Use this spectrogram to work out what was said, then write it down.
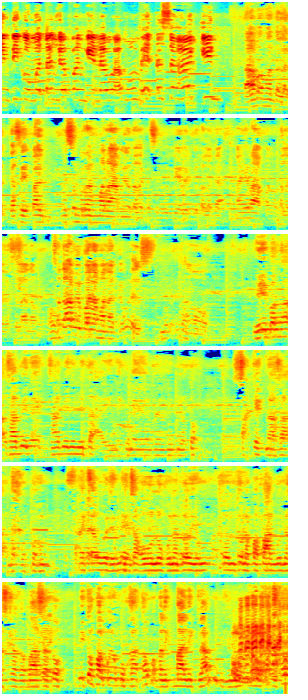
Hindi ko matanggap ang ginawa mo, Meta, sa akin. Tama man talaga. Kasi pag sobrang marami na talaga sa review talaga, mahirap nahirapan na talaga sila. No? Sa dami ba naman nag-reels? Oo. Yung iba nga, sabi ni, sabi ni Nita, ay hindi ko na i-review to. Sakit na sa, ano ko tong, sakit sa ulo Sakit sa ulo ko na to, yung, kung to, napapagod na sa kakabasa to. Ito pang mga mukha to, pabalik-balik lang. Yung mukha ito.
